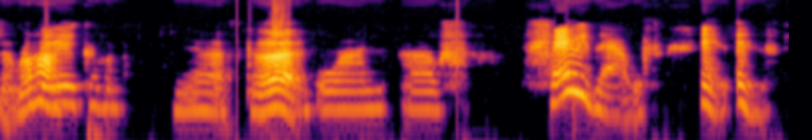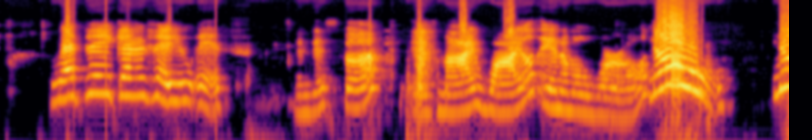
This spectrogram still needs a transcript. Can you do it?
it real high. big Yes, good. one of fairy tales. And, and what they're gonna tell you is And this book is My Wild Animal World. No! No,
